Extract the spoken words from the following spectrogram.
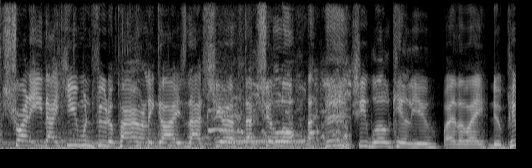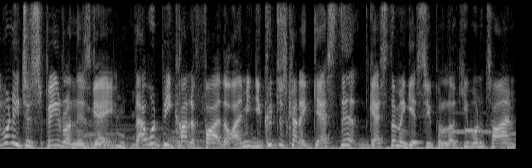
She's trying to eat that human food, apparently, guys. That's your, that's your law. she will kill you, by the way. Dude, people need to speedrun this game. That would be kind of fire, though. I mean, you could just kind of guess, it, guess them and get super lucky one time time.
